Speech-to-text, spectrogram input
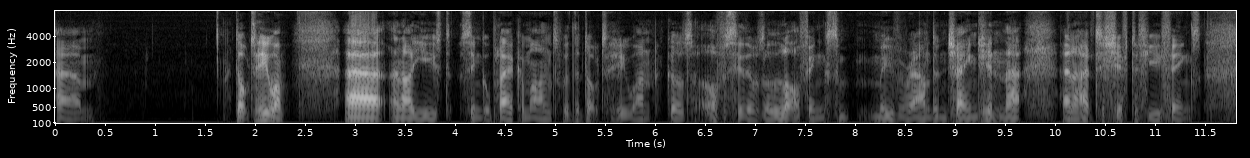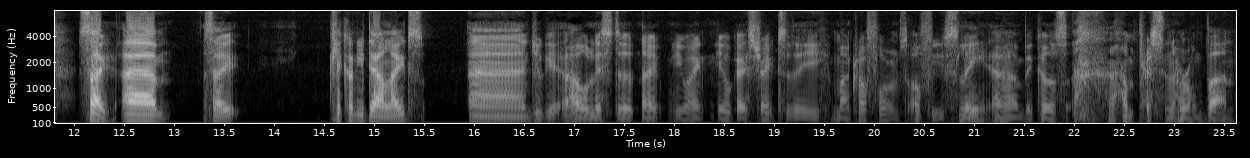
um, Doctor Who one, uh, and I used single player commands with the Doctor Who one because obviously there was a lot of things to move around and change in that, and I had to shift a few things. So, um, so click on your downloads, and you'll get a whole list of no you won't. You'll go straight to the minecraft forums obviously uh, because i'm pressing the wrong button.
